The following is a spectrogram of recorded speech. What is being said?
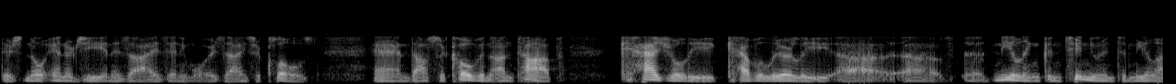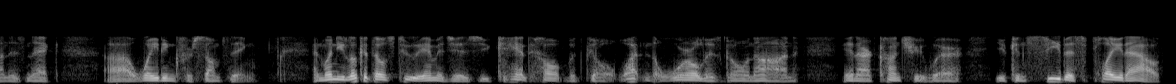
there's no energy in his eyes anymore. His eyes are closed. And Officer Chauvin on top, casually, cavalierly uh, uh, kneeling, continuing to kneel on his neck, waiting for something. And when you look at those two images, you can't help but go, what in the world is going on in our country where you can see this played out?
